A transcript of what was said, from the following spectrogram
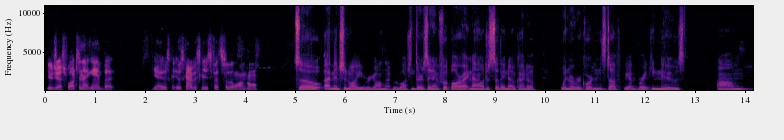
you're just watching that game, but yeah, it was it was kind of a snooze fest for the long haul. So I mentioned while you were gone that we're watching Thursday night football right now, just so they know kind of when we're recording and stuff. We have breaking news. Um,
